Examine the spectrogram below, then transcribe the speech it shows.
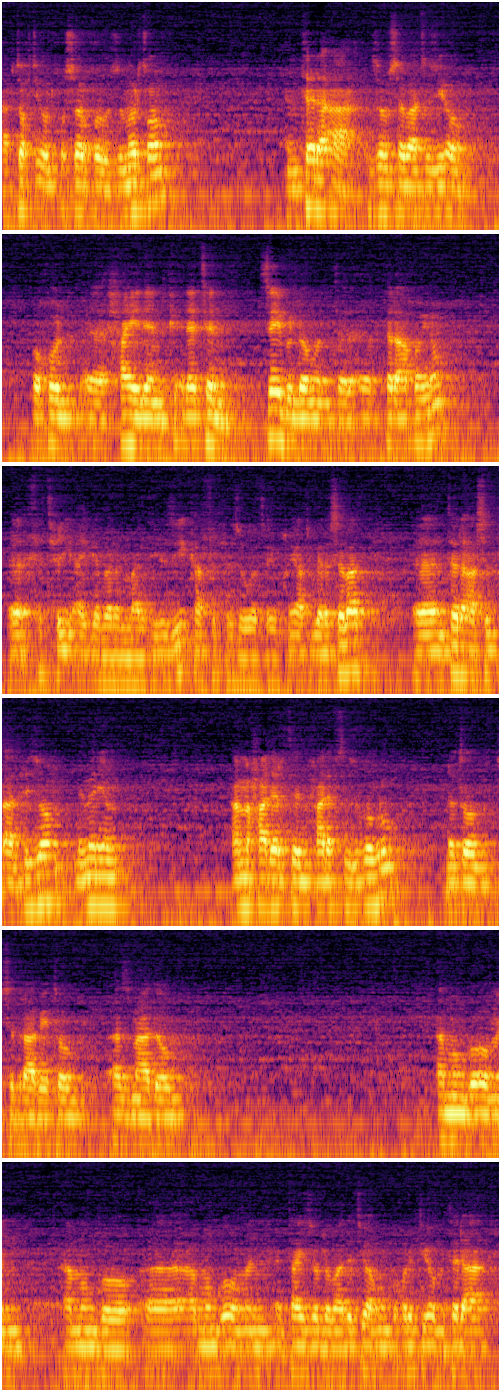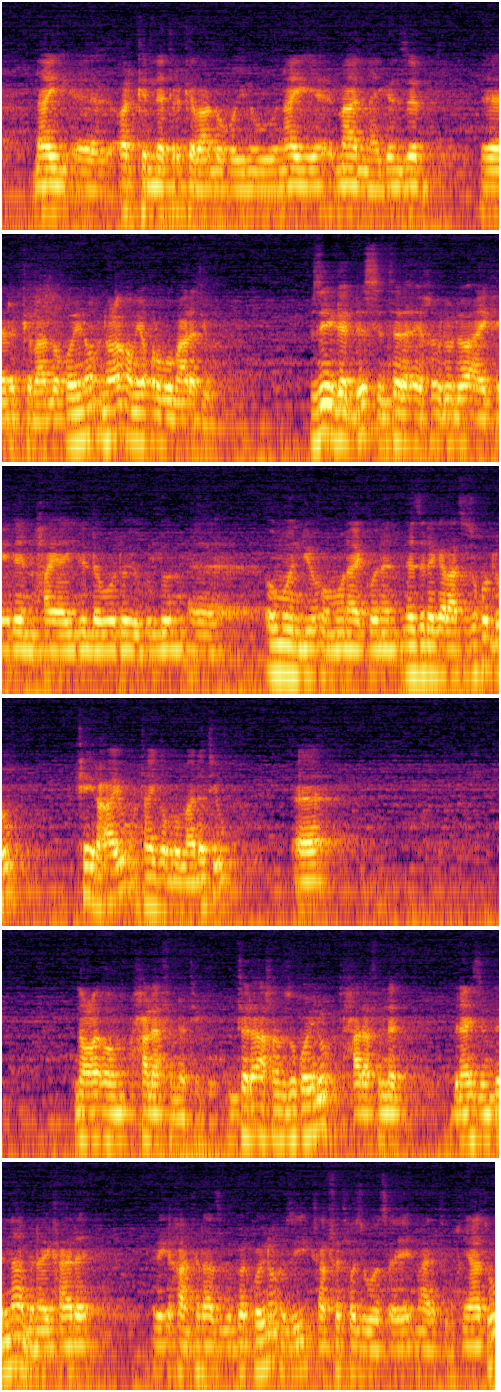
ኣብ ትሕቲኡ ንክሰርሑ ዝመርፆም እንተደኣ እዞም ሰባት እዚኦም እኹል ሓይልን ክእለትን ዘይብሎምን እንተደኣ ኮይኖም ፍትሒ ኣይገበረን ማለት እዩ። እዚ ካብ ፍትሒ ዝወጸ እዩ። ምክንያቱ ገለ ሰባት እንተደኣ ስልጣን ሒዞም ንመን እዮም ኣመሓደርትን ሓለፍትን ዝገብሩ ነቶም ስድራቤቶም፣ ኣዝማዶም፣ ኣብ መንጎኦምን ኣብ መንጎ ኣብ መንጎኦምን እንታይ ዘሎ ማለት እዩ ኣብ መንጎ ክልቲኦም እተ ናይ ዕርክነት ርከብ ኣሎ ኮይኑ ናይ ማል ናይ ገንዘብ ርከብ ኣሎ ኮይኑ ንዕኦም የቕርቡ ማለት እዩ ብዘየገድስ እንተ ይኽእሉ ዶ ኣይክእልን ሓያይሊ ኣለዎ ዶ ይብሉን እሙን ዩ እሙን ኣይኮነን ነዚ ነገራት እዚ ኩሉ ከይረኣዩ እንታይ ይገብሩ ማለት እዩ ንዕኦም ሓላፍነት ይህቡ። እንተ ከምዚ ኮይኑ እቲ ሓላፍነት ብናይ ዝምድና ብናይ ካል ርኢኻ እተ ዝግበር ኮይኑ እዚ ካብ ፍትሒ ዝወፀ ማለት እዩ። ምክንያቱ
